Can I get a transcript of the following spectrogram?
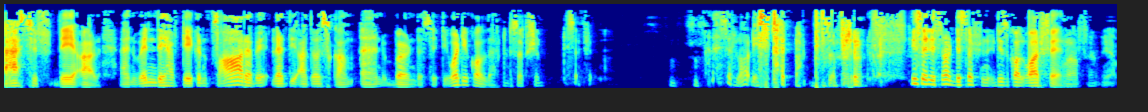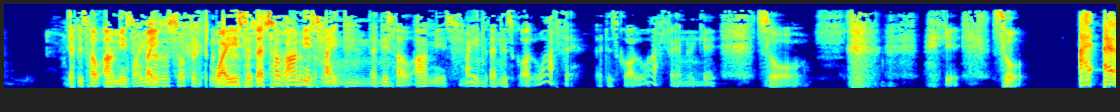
as if they are. And when they have taken far away, let the others come and burn the city. What do you call that? Deception. Deception. I said, Lord, is that not deception? he said, it's not deception, it is called warfare. Warfare. Yeah. That is how armies Wise fight. as a serpent. Why is that? That's how armies fight. Mm, That is how armies fight. That is called warfare. That is called warfare. Hmm. Okay. So, okay. So, I, I,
